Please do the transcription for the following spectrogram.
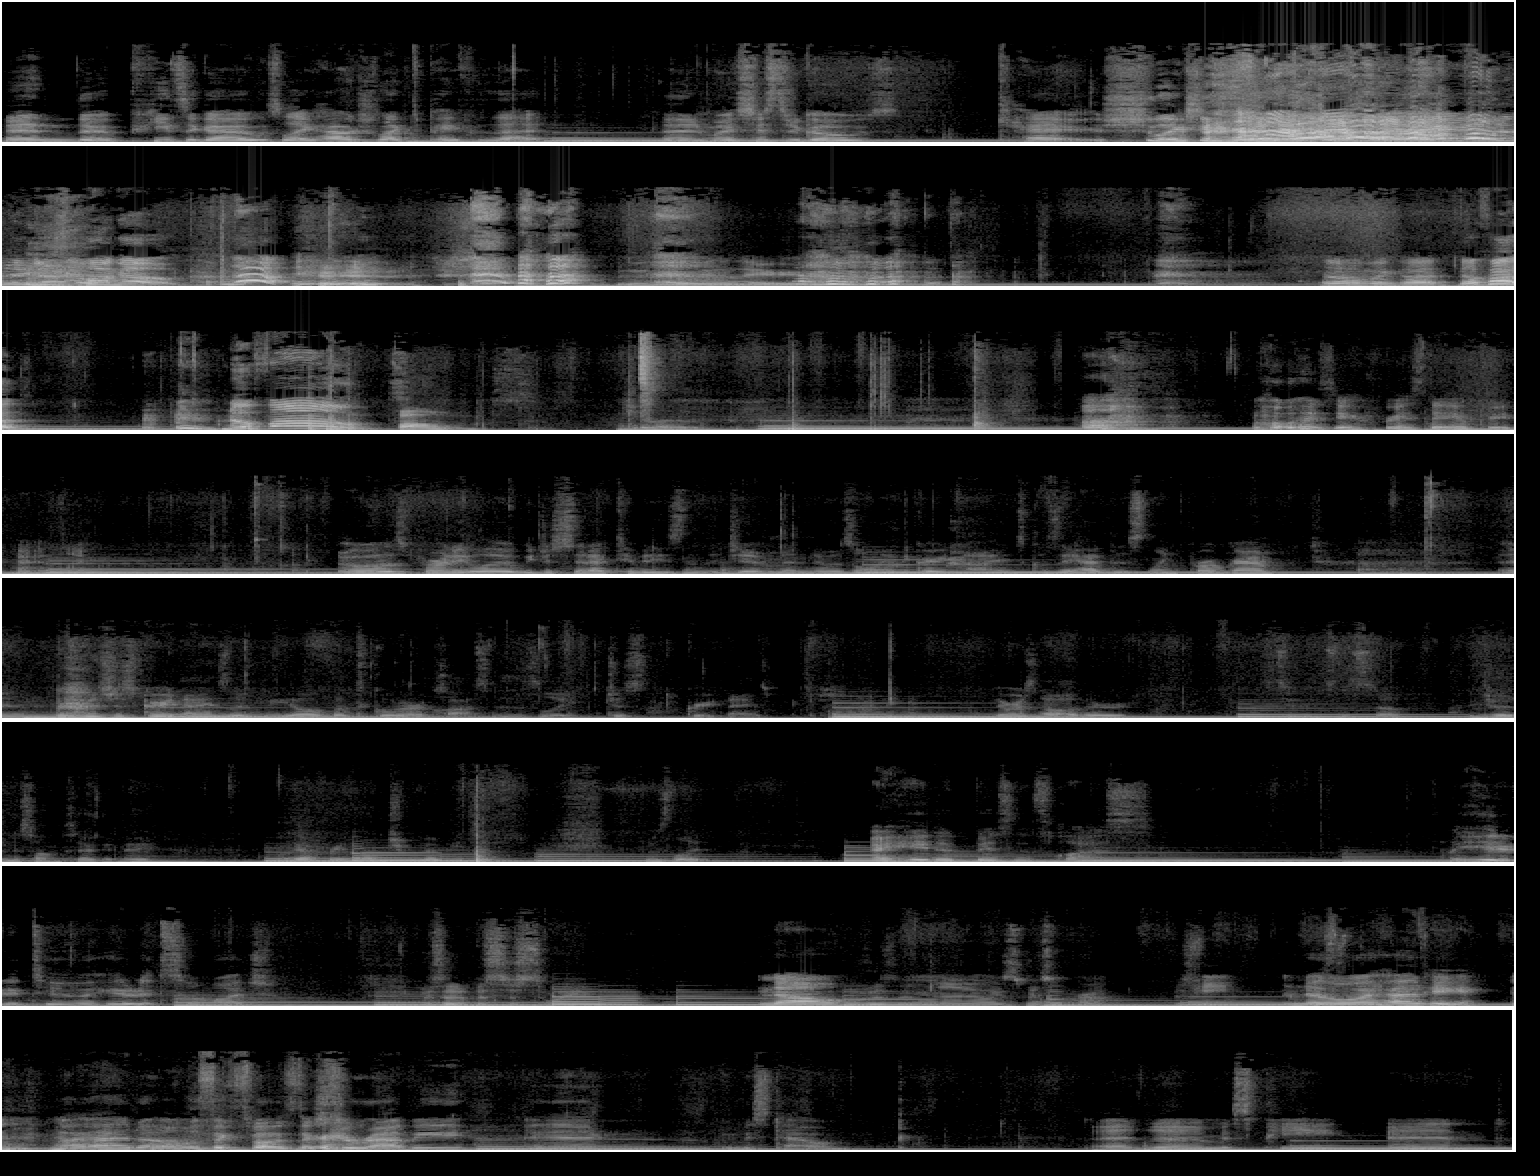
And the pizza guy was like, How would you like to pay for that? And my sister goes, Cash. Like she said it, and then just hung up. It was really hilarious. oh my god, no phones. No phones! Phones. Um, what was your first day of grade nine like? It was pretty lit. We just did activities in the gym, and it was only the grade nines because they had this link program, and it was just grade nines. Like we all got to go to our classes, like just grade nines. There was no other students and stuff. They joined us on the second day. We got free lunch. We got pizza. It was lit. like? I hated business class. I hated it too. I hated it so much. Was it Mr. Swain? No. Who was it? No, it's Miss Crumb. P. No, I had P. I had um, Almost exposed her. Mr. Rabby and Miss Town. and uh, Miss P, and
